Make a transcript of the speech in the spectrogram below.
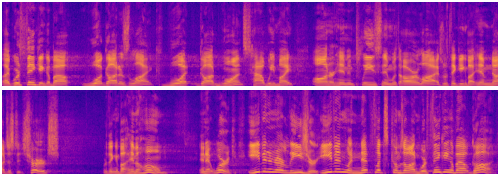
Like, we're thinking about what God is like, what God wants, how we might honor Him and please Him with our lives. We're thinking about Him not just at church, we're thinking about Him at home and at work. Even in our leisure, even when Netflix comes on, we're thinking about God.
